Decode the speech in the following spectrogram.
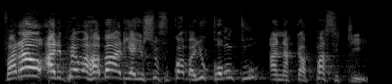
Farao alipewa habari ya Yusufu kwamba yuko mtu ana capacity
